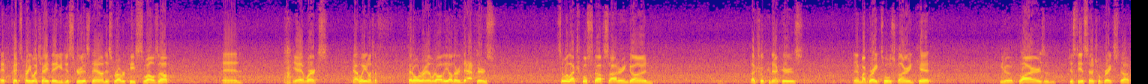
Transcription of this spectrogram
It fits pretty much anything. You just screw this down, this rubber piece swells up, and yeah, it works. That way you don't have to fiddle around with all the other adapters. Some electrical stuff, soldering gun, electrical connectors, then my brake tools, flaring kit, you know, pliers, and just the essential brake stuff.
